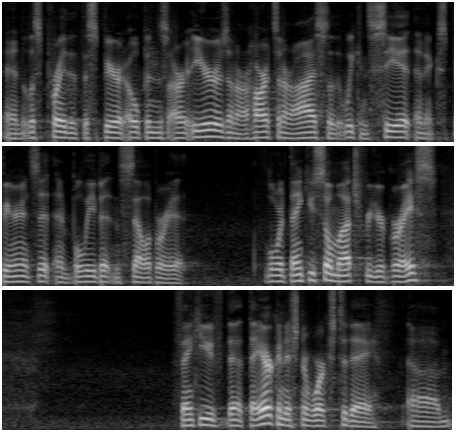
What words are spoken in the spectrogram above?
And let's pray that the Spirit opens our ears and our hearts and our eyes so that we can see it and experience it and believe it and celebrate it. Lord, thank you so much for your grace. Thank you that the air conditioner works today. Um,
